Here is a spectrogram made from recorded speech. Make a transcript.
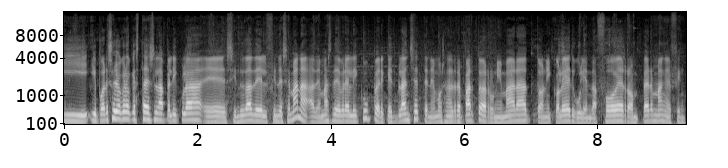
Y, por eso yo creo que esta es la película eh, sin duda del fin de semana. Además de Bradley Cooper Kate Blanchett, tenemos en el reparto a Rooney Mara, Tony Collette, William Dafoe, Ron Perlman, en fin.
